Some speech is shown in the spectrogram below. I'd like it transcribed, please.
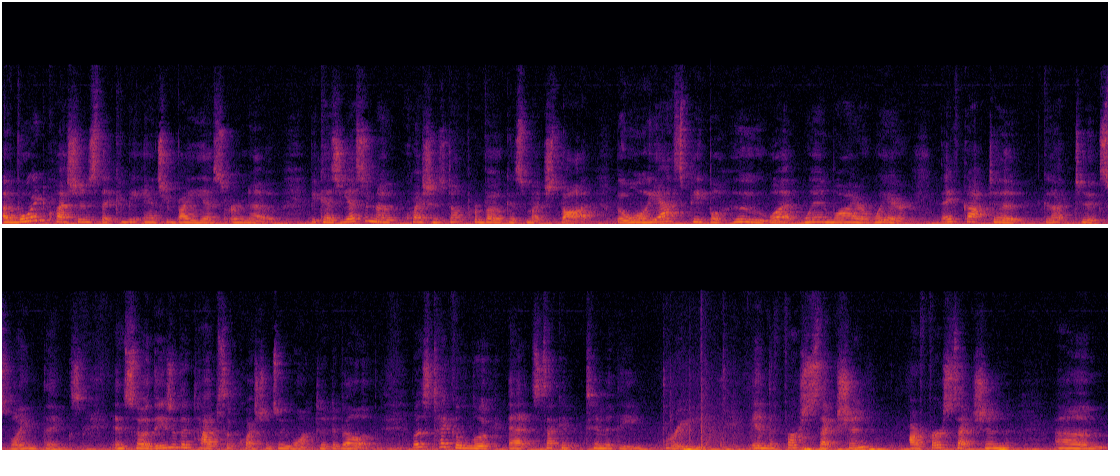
Avoid questions that can be answered by yes or no, because yes or no questions don't provoke as much thought. But when we ask people who, what, when, why, or where, they've got to got to explain things. And so these are the types of questions we want to develop. Let's take a look at 2 Timothy 3. In the first section, our first section um,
